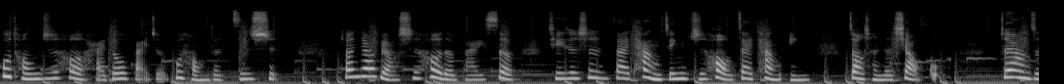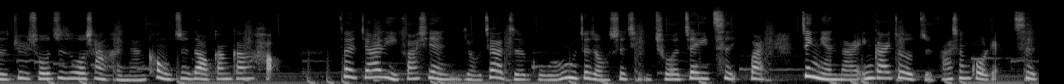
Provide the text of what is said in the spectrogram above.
不同只鹤还都摆着不同的姿势。专家表示，鹤的白色其实是在烫金之后再烫银造成的效果。这样子，据说制作上很难控制到刚刚好。在家里发现有价值的古文物这种事情，除了这一次以外，近年来应该就只发生过两次。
